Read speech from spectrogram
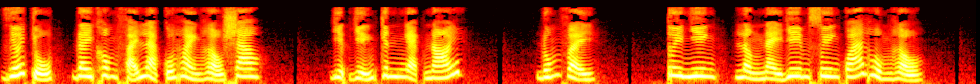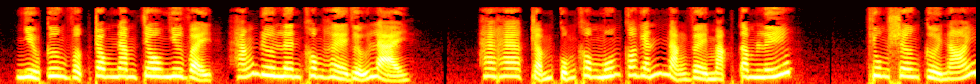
Giới chủ, đây không phải là của hoàng hậu sao? Dịch diễn kinh ngạc nói. Đúng vậy. Tuy nhiên, lần này Diêm Xuyên quá hùng hậu. Nhiều cương vực trong năm châu như vậy, hắn đưa lên không hề giữ lại. Ha ha, trẫm cũng không muốn có gánh nặng về mặt tâm lý. Trung Sơn cười nói.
